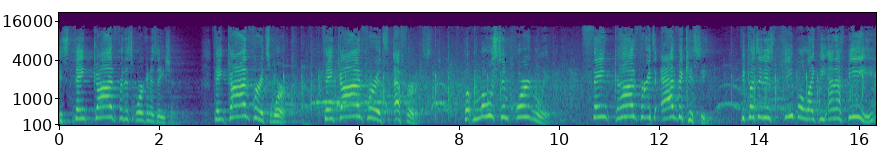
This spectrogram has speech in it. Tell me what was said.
is thank God for this organization. Thank God for its work. Thank God for its efforts. But most importantly, thank God for its advocacy. Because it is people like the NFB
